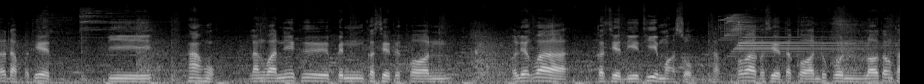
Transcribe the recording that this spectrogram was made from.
ระดับประเทศปี 56 รางวัลนี้คือเป็นเกษตรกรเขาเรียกว่าเกษตรดีที่เหมาะสมครับเพราะว่าเกษตรกรทุกคนเราต้องท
